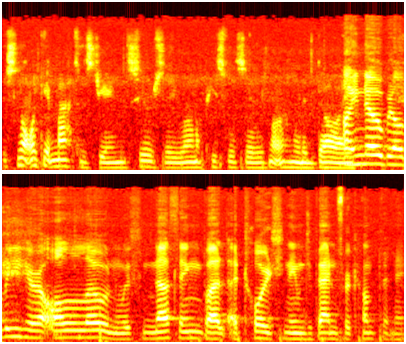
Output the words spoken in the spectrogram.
It's not like it matters, James. Seriously, we're on a peaceful server. It's not like I'm gonna die. I know, but I'll be here all alone with nothing but a torch named Ben for company.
